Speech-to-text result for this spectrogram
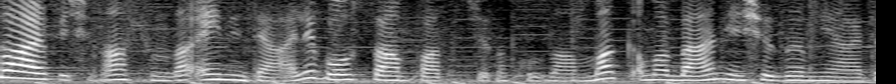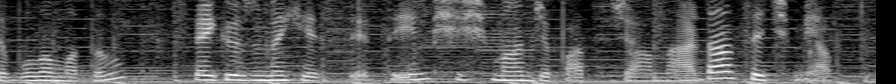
Tarif için aslında en ideali bostan patlıcanı kullanmak ama ben yaşadığım yerde bulamadım ve gözüme kestirdiğim şişmanca patlıcanlardan seçim yaptım.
